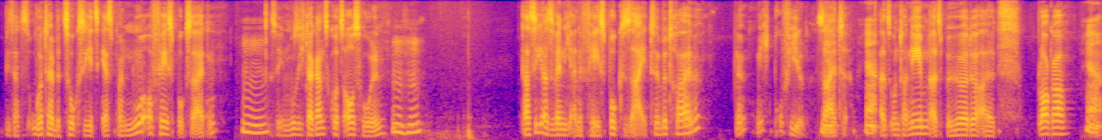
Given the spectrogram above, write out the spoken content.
wie gesagt, das Urteil bezog sich jetzt erstmal nur auf Facebook-Seiten. Mhm. Deswegen muss ich da ganz kurz ausholen. Mhm. Dass ich also, wenn ich eine Facebook-Seite betreibe, ne, nicht Profil, Seite, ja. Ja. als Unternehmen, als Behörde, als Blogger, ja.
